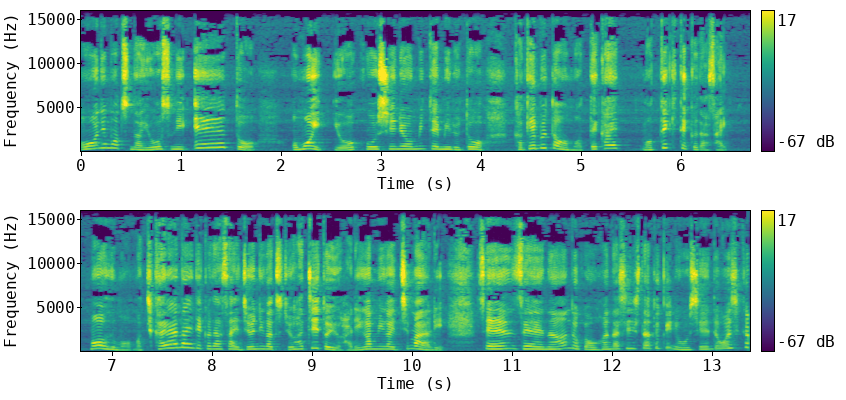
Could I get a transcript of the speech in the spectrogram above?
大荷物な様子にえーと思いよくお尻を見てみると掛け布団を持って帰持ってきてください。毛布も持ち帰らないでください。12月18日という張り紙が1枚あり、先生何度かお話しした時に教えてほしか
